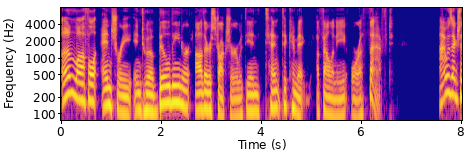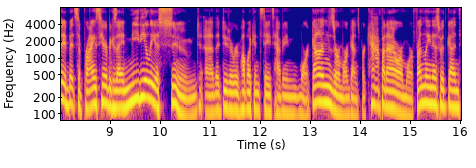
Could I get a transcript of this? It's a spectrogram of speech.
unlawful entry into a building or other structure with the intent to commit a felony or a theft. I was actually a bit surprised here because I immediately assumed uh, that due to Republican states having more guns or more guns per capita or more friendliness with guns,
